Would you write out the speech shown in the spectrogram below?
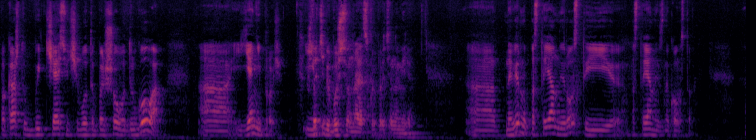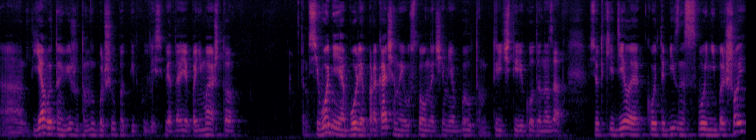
пока что быть частью чего-то большого другого, а, я не прочь. И, Что тебе больше всего нравится в корпоративном мире? а, наверное, постоянный рост и постоянные знакомства. А, Я в этом вижу там, ну, большую подпитку для себя. Да? Я понимаю, что там, сегодня я более прокачанный условно, чем я был там 3-4 года назад. Все-таки делая какой-то бизнес свой небольшой,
